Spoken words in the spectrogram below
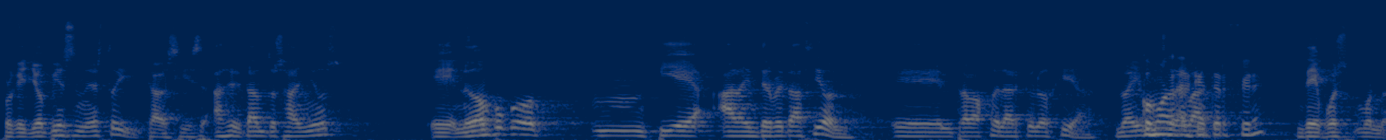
porque yo pienso en esto y claro, si es hace tantos años, ¿no da un poco mm, pie a la interpretación eh, el trabajo de la arqueología? ¿No hay ¿Cómo, mucho ¿A qué te refieres? De, pues, bueno,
